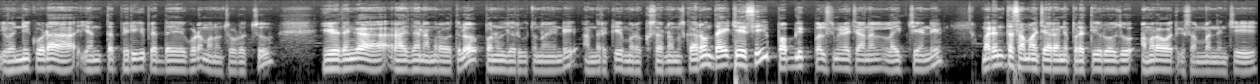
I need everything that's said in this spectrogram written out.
ఇవన్నీ కూడా ఎంత పెరిగి పెద్దయ్యాయో కూడా మనం చూడొచ్చు. ఈ విధంగా రాజధాని అమరావతిలో పనులు జరుగుతున్నాయండి. అందరికీ మరొకసారి నమస్కారం. దయచేసి Public Pulse Media channel like చేయండి. మరింత సమాచారాన్ని ప్రతిరోజు అమరావతికి సంబంధించి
